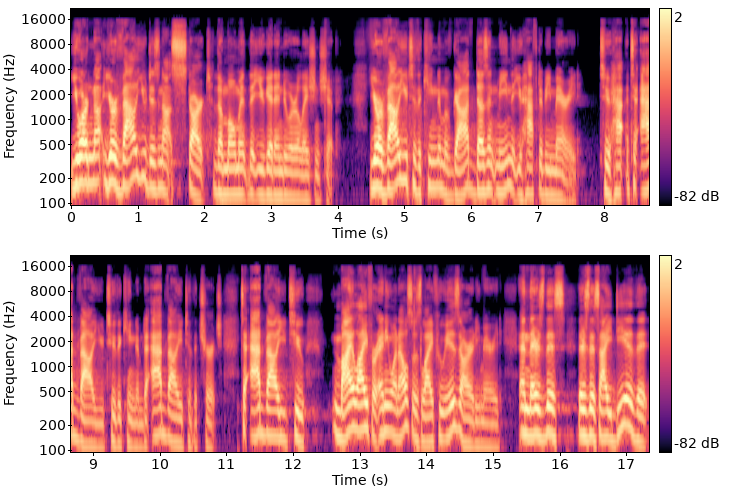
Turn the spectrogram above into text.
You are not, your value does not start the moment that you get into a relationship. Your value to the kingdom of God doesn't mean that you have to be married to, ha- to add value to the kingdom, to add value to the church, to add value to my life or anyone else's life who is already married. And there's this, there's this idea that,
